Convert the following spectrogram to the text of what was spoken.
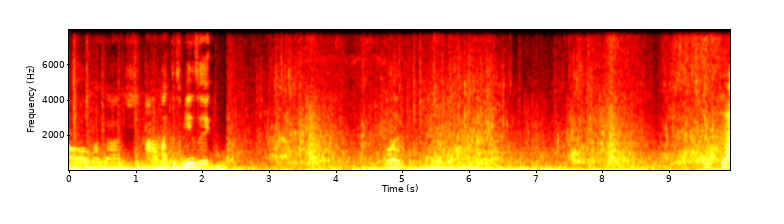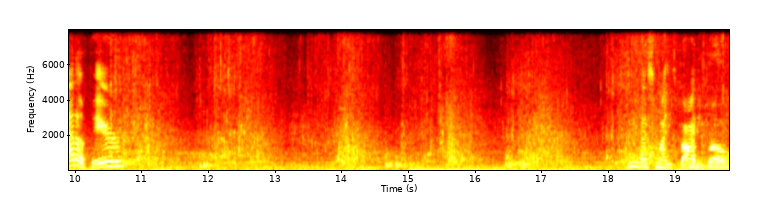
Oh my gosh. I don't like this music. Blood. Is that a bear? He has somebody's body, bro.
